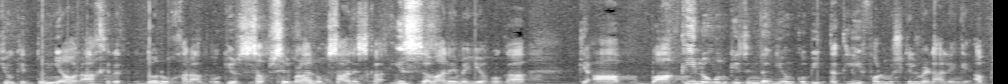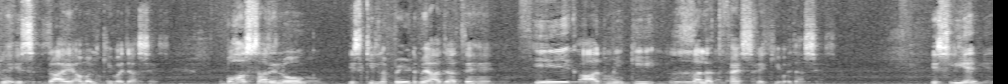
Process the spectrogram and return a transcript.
क्योंकि दुनिया और आखिरत दोनों ख़राब होगी। और सबसे बड़ा नुकसान इसका इस ज़माने में यह होगा कि आप बाकी लोगों की ज़िंदगियों को भी तकलीफ़ और मुश्किल में डालेंगे, अपने इस राय अमल की वजह से। बहुत सारे लोग इसकी लपेट में आ जाते हैं, एक आदमी की गलत फ़ैसले की वजह से। इसलिए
